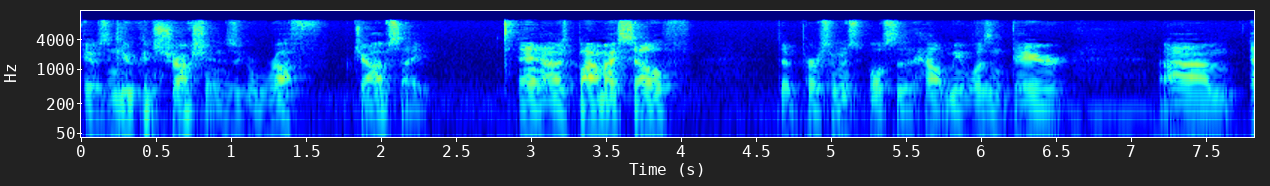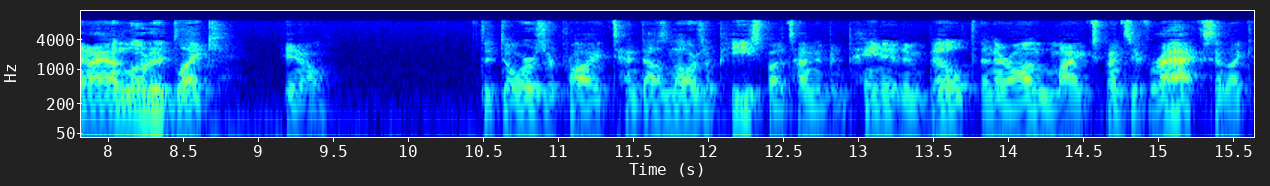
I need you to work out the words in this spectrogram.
it was a new construction. It was like a rough job site, and I was by myself. The person who was supposed to help me wasn't there, um, and I unloaded like you know. The doors are probably ten thousand dollars a piece by the time they've been painted and built, and they're on my expensive racks. And like,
